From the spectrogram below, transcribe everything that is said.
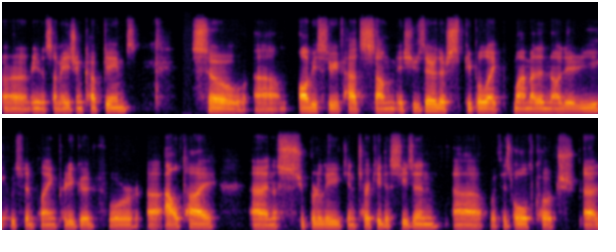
or even some Asian Cup games. So um, obviously we've had some issues there. There's people like Mohamed Naderi who's been playing pretty good for uh, Altay uh, in the Super League in Turkey this season uh, with his old coach uh,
